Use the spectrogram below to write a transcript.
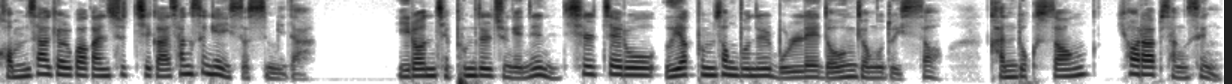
검사 결과 간 수치가 상승해 있었습니다. 이런 제품들 중에는 실제로 의약품 성분을 몰래 넣은 경우도 있어 간독성, 혈압 상승,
